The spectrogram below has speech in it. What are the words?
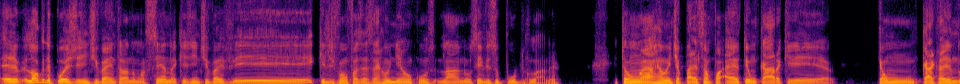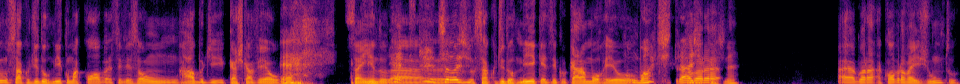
é, logo depois a gente vai entrar numa cena que a gente vai ver que eles vão fazer essa reunião com, lá no serviço público lá, né? Então, aí realmente aparece uma, aí tem um cara que, que é um cara que tá dentro de um saco de dormir com uma cobra. Você vê só um rabo de cascavel É. saindo da, do saco de dormir, quer dizer que o cara morreu. São mortes trágicas, Agora- né? Agora a cobra vai junto.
